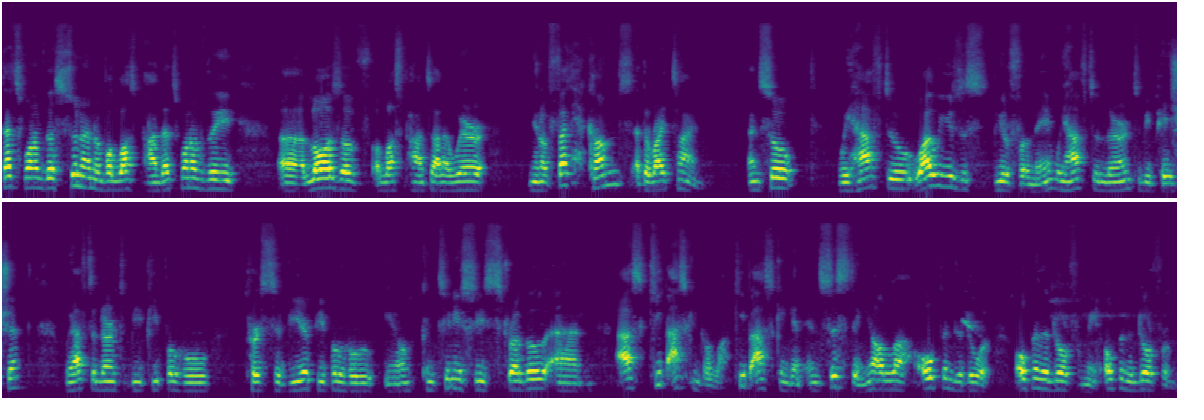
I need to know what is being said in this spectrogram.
That's one of the sunan of Allah subhanahu That's one of the uh, laws of Allah subhanahu wa ta'ala where you know Fath comes at the right time. And so we have to while we use this beautiful name, we have to learn to be patient. We have to learn to be people who persevere, people who you know continuously struggle and ask, keep asking Allah, keep asking and insisting, Ya Allah, open the door, open the door for me, open the door for me.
